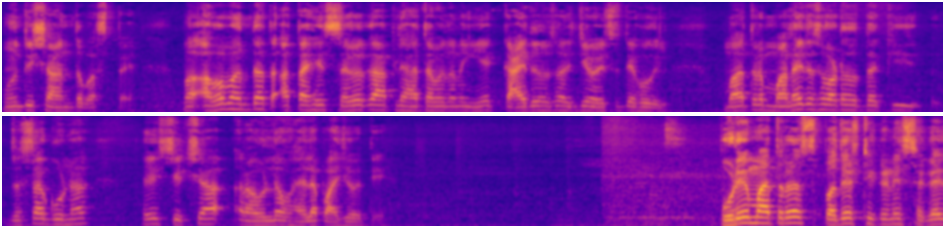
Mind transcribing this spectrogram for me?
म्हणून ती शांत बसते. मग अवा म्हणतात आता हे सगळं का आपल्या हातामध्ये नाही आहे कायद्यानुसार जे व्हायचं ते होईल. मात्र मलाही तसं वाटत होतं की जसा गुन्हा हे शिक्षा राहुलला व्हायला पाहिजे होते. पुढे मात्र स्पर्धेच्या ठिकाणी सगळे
